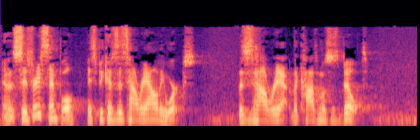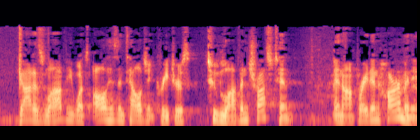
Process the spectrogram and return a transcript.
And it's, it's very simple. It's because this is how reality works. This is how rea- the cosmos is built. God is love. He wants all his intelligent creatures to love and trust him and operate in harmony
